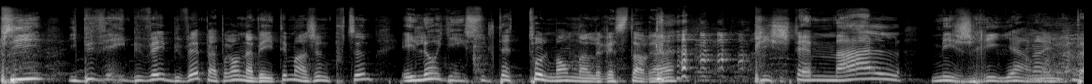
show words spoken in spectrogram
Puis il buvait, il buvait, il buvait, puis après, on avait été manger une poutine. Et là, il insultait tout le monde dans le restaurant. puis j'étais mal, mais je riais en même temps,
